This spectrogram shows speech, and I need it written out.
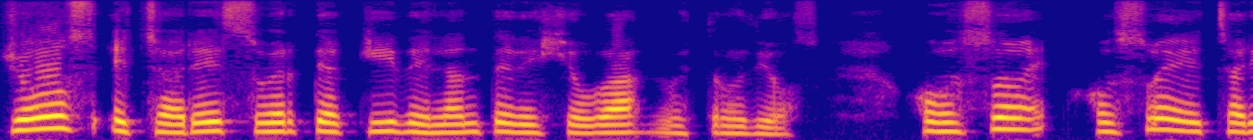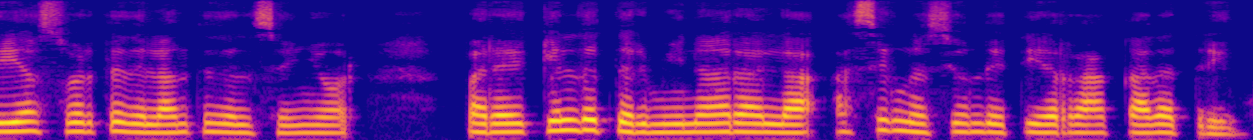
Yo os echaré suerte aquí delante de Jehová nuestro Dios. Josué, Josué echaría suerte delante del Señor para que él determinara la asignación de tierra a cada tribu.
